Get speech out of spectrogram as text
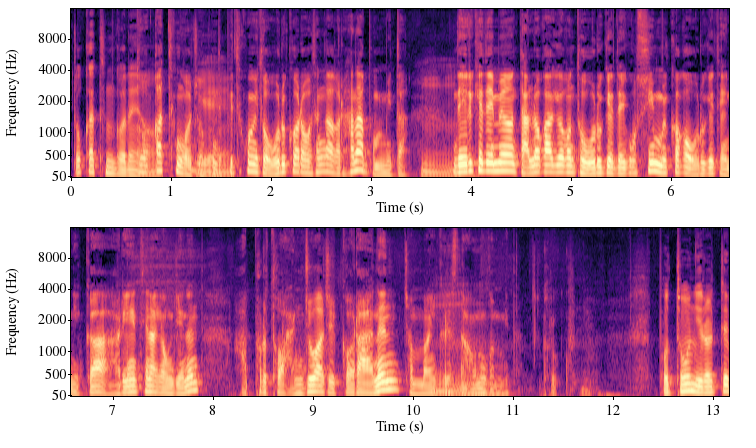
똑같은 거네요. 똑같은 거죠. 예. 근데 비트코인이 더 오를 거라고 생각을 하나 봅니다. 음. 근데 이렇게 되면 달러 가격은 더 오르게 되고 수입 물가가 오르게 되니까 아르헨티나 경제는 앞으로 더 안 좋아질 거라는 전망이 그래서 음. 나오는 겁니다. 그렇군요. 보통은 이럴 때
